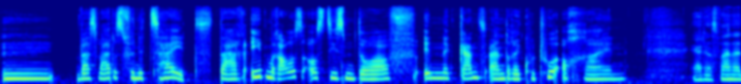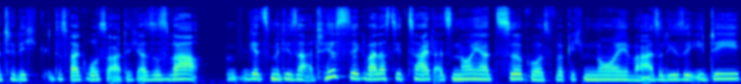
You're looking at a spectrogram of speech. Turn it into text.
Hm, was war das für eine Zeit? Da eben raus aus diesem Dorf in eine ganz andere Kultur auch rein. Ja, das war natürlich, das war großartig. Also es war jetzt mit dieser Artistik war das die Zeit, als neuer Zirkus wirklich neu war. Also diese Idee,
